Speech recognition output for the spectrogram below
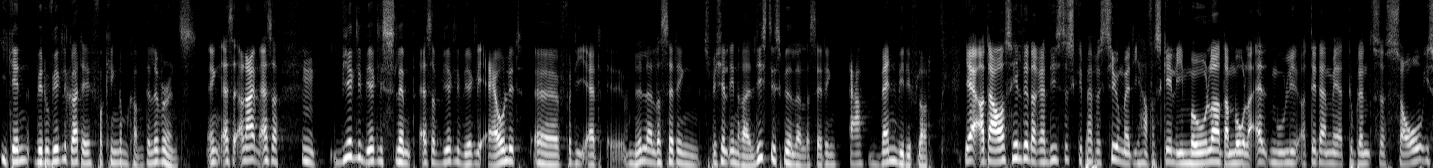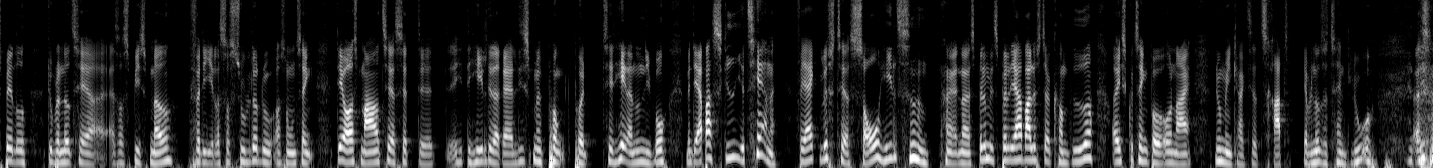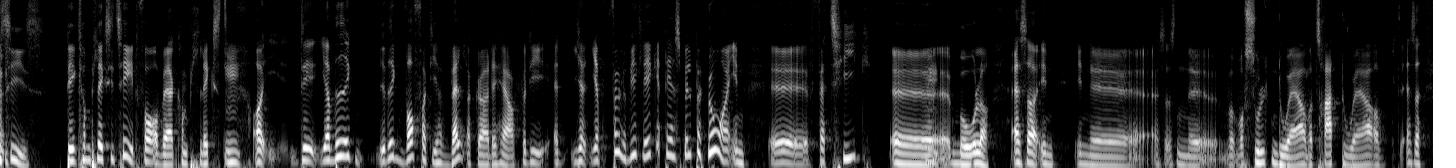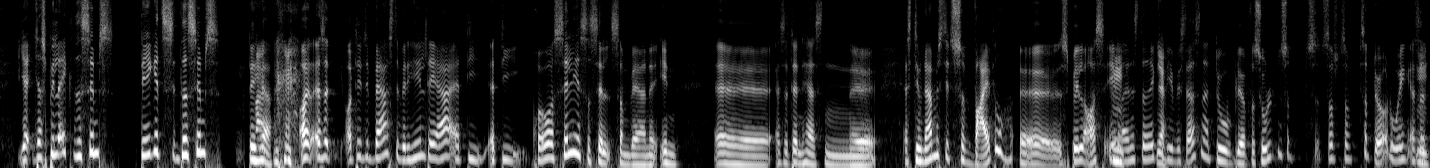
igen, vil du virkelig gøre det for Kingdom Come Deliverance? Ikke? Altså, nej, altså, Mm. virkelig, virkelig slemt, altså virkelig, virkelig ærgerligt, øh, fordi at øh, middelaldersætningen, specielt en realistisk middelaldersætning, er vanvittigt flot. Ja, og der er også hele det der realistiske perspektiv med, at de har forskellige målere, der måler alt muligt, og det der med, at du bliver nødt til at sove i spillet, du bliver nødt til at altså, spise mad, fordi ellers så sulter du og sådan nogle ting. Det er også meget til at sætte det, det, det hele det der realismepunkt på et, til et helt andet niveau, men det er bare skide irriterende, for jeg har ikke lyst til at sove hele tiden, når jeg spiller mit spil. Jeg har bare lyst til at komme videre, og ikke skulle tænke på, åh oh, nej, nu er min karakter træt, jeg bliver nødt til at tage en lur. Lige præcis. Det er kompleksitet for at være komplekst. Mm. Og det, jeg, ved ikke, jeg ved ikke, hvorfor de har valgt at gøre det her, fordi at jeg, jeg føler virkelig ikke, at det her spil behøver en øh, fatigue øh, mm. måler. Altså en, en øh, altså sådan, øh, hvor, hvor sulten du er, og hvor træt du er. Og, altså, jeg, jeg spiller ikke The Sims. Det er ikke et, The Sims, det Nej. her. og, altså, og det, det værste ved det hele, det er, at de, at de prøver at sælge sig selv som værende en... Øh, altså den her sådan øh, Altså det er jo nærmest et survival øh, spil også et Mm. eller andet sted ikke? Ja. Fordi hvis det er sådan at du bliver for sulten Så, så, så, så, så dør du ikke altså, mm.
